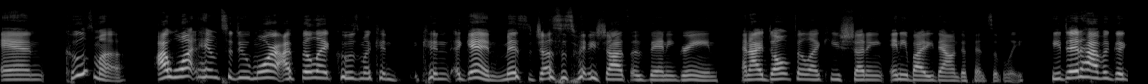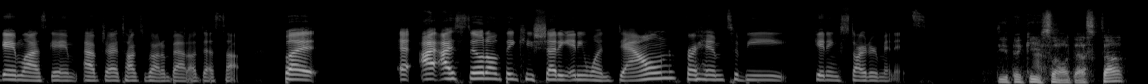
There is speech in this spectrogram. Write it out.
and Kuzma. I want him to do more. I feel like Kuzma can can again miss just as many shots as Danny Green, and I don't feel like he's shutting anybody down defensively. He did have a good game last game after I talked about him bad on desktop, but I, I still don't think he's shutting anyone down for him to be getting starter minutes. Do you think he saw a desktop,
